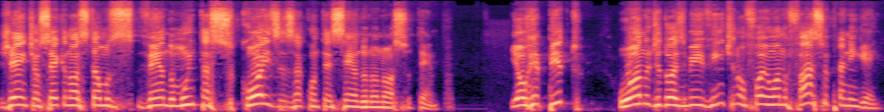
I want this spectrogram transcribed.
Gente, eu sei que nós estamos vendo muitas coisas acontecendo no nosso tempo. E eu repito, o ano de 2020 não foi um ano fácil para ninguém.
